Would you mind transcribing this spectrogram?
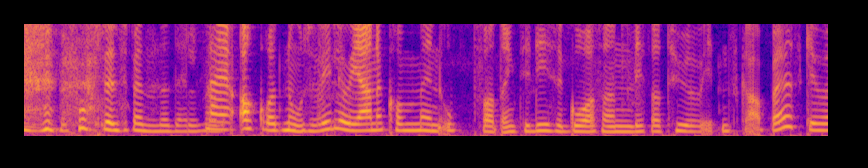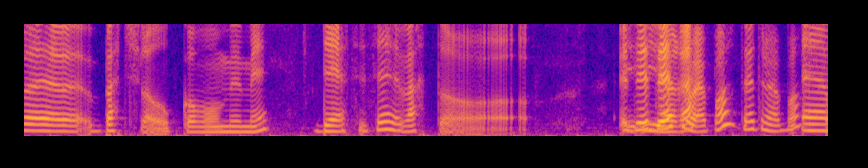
Den spennende delen. Nei, akkurat nå så vil jeg jo gjerne komme med en oppfordring til de som går sånn litteraturvitenskap. Skrive bacheloroppgave om Mummi. Det syns jeg er verdt å det, det gjøre. tror jeg på. Det tror jeg på. Eh,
